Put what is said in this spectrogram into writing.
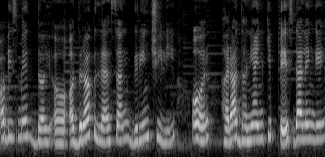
अब इसमें अदरक, लहसुन, ग्रीन चिली और हरा धनिया इनकी पेस्ट डालेंगे।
